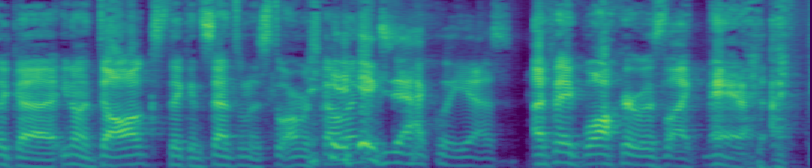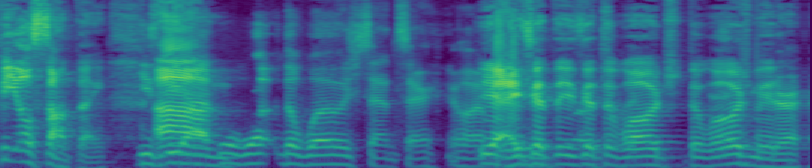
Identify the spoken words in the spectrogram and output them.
like a you know dogs they can sense when a storm is coming. exactly. Yes. I think Walker was like, man, I, I feel something. He's the uh, Um, the, wo- the Woj sensor. yeah, he's got the, he's got the Woj the Woj meter.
